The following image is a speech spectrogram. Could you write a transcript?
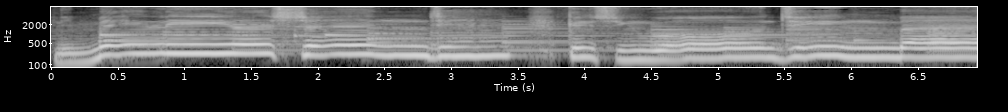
你美丽而圣洁，更新我敬拜。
